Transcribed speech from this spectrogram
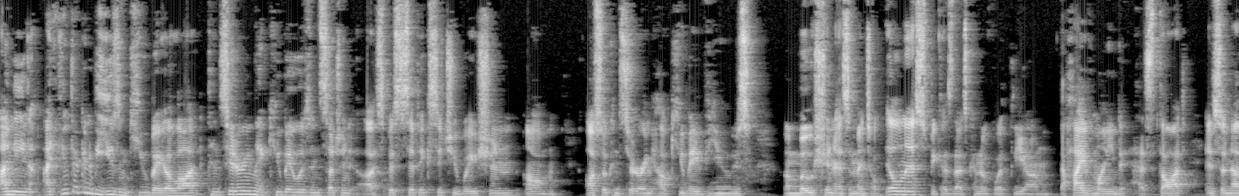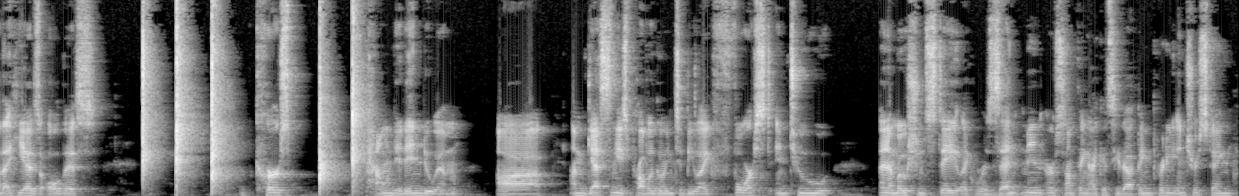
I mean, I think they're going to be using Kyubey a lot, considering that Kyubey was in such an, a specific situation. Um, also considering how Kyubey views emotion as a mental illness, because that's kind of what the um, the hive mind has thought. And so now that he has all this curse pounded into him, uh, I'm guessing he's probably going to be like forced into an emotion state, like resentment or something. I could see that being pretty interesting,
